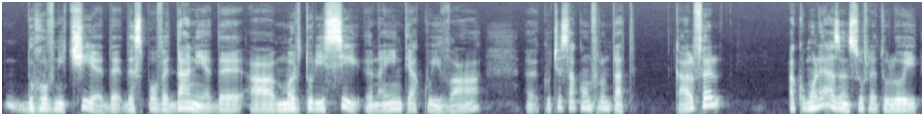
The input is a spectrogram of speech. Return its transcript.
duhovnicie, de, de spovedanie, de a mărturisi înaintea cuiva Uh, cu ce s-a confruntat. Că altfel acumulează în sufletul lui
